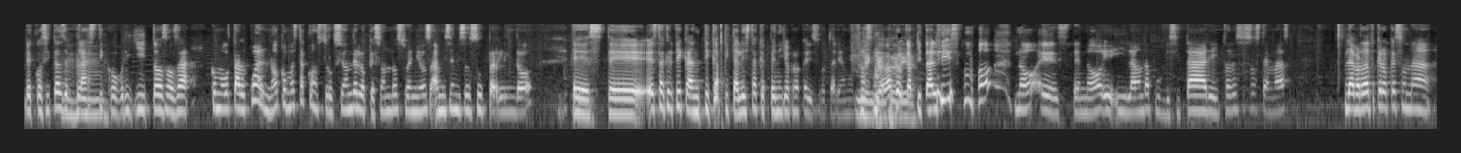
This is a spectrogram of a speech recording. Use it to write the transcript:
de cositas de plástico, brillitos, o sea, como tal cual, ¿no? Como esta construcción de lo que son los sueños, a mí se me hizo súper lindo. Este, esta crítica anticapitalista que Penny yo creo que disfrutaría mucho bajo el capitalismo, ¿no? Este, ¿no? Y, y la onda publicitaria y todos esos temas la verdad creo que es una,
